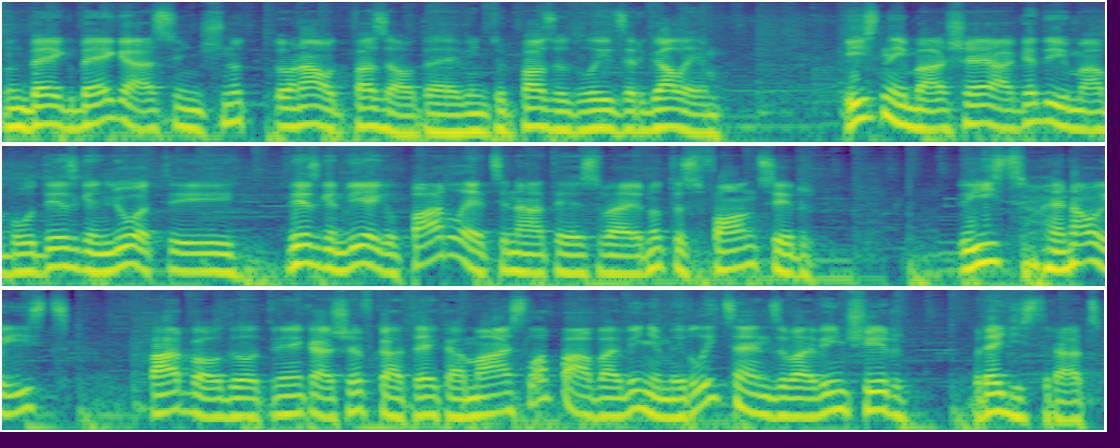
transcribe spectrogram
un beig beigās viņš nu, to naudu pazaudēja. Viņi tur pazuda līdz ar galiem. Īsnībā šajā gadījumā būtu diezgan, ļoti, diezgan viegli pārliecināties, vai nu, tas fonds ir īsts vai nav īsts. Pārbaudot vienkārši FKT mājaslapā, vai viņam ir licence, vai viņš ir reģistrēts.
